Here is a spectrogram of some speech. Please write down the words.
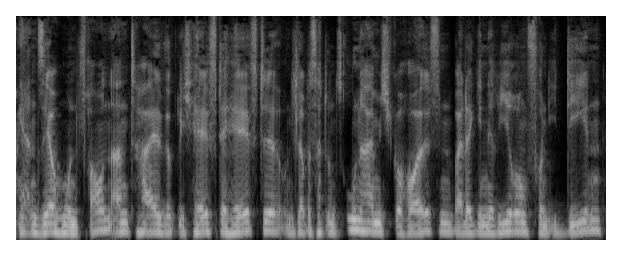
Wir hatten einen sehr hohen Frauenanteil, wirklich Hälfte, Hälfte. Und ich glaube, es hat uns unheimlich geholfen bei der Generierung von Ideen,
